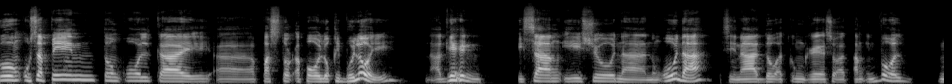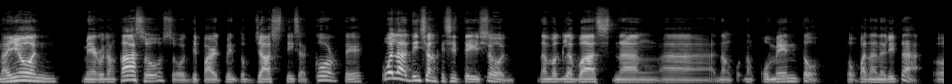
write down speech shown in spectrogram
Kung usapin tungkol kay ah, Pastor Apollo Kibuloy, na again, isang issue na nung una, Senado at Kongreso at ang involved, ngayon meron ng kaso, so Department of Justice at Korte, wala din siyang hesitation na maglabas ng ah, ng ng komento o pananalita o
